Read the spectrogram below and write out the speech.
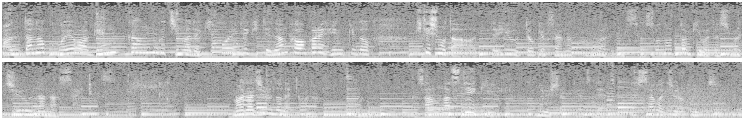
あんたの声は玄関口まで聞こえてきてなんか分からへんけど来てしもたって言うてお客さんが来るわけですよ。その時私は17歳です。まだ17やったかな、うん、3月定期入社ってやつで私3月16日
